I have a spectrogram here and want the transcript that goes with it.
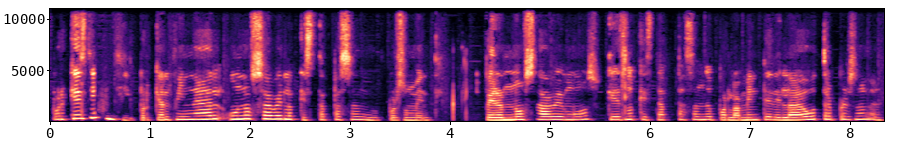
¿Por qué es difícil? Porque al final uno sabe lo que está pasando por su mente, pero no sabemos qué es lo que está pasando por la mente de la otra persona.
